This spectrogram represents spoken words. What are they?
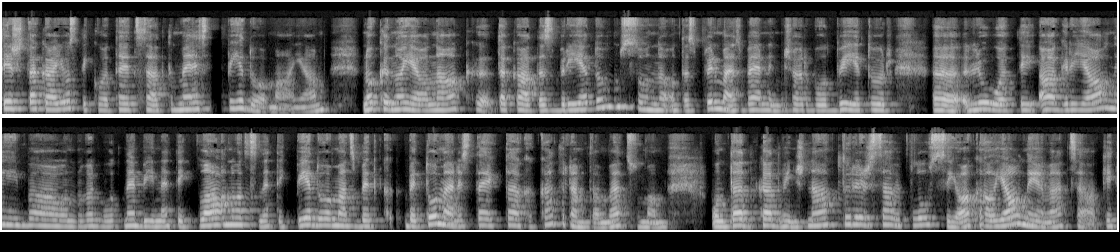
tieši tā kā jūs tikko teicāt, ka mēs piedomājām, nu, ka nu jau nāk tas briedums, un, un tas pirmais bērniņš varbūt bija tur ļoti agri jaunībā, un varbūt nebija netik plānots, netik piedomāts, bet, bet tomēr es teiktu tā, ka katram tam vecumam. Un tad, kad viņš nāk, tur ir savi plusi. Jo atkal jaunie vecāki,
